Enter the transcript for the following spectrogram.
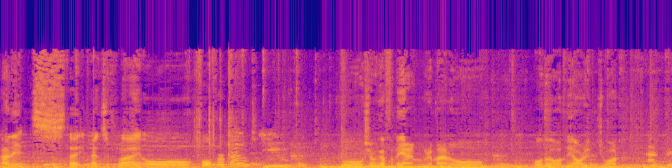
And it's 30 pence a play or 4 for a pound? You. Or shall we go for the Angry Man or, or the one, the orange one? angry.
